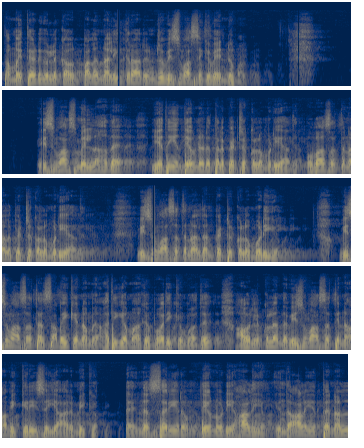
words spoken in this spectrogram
தம்மை தேடுகளுக்கு அவர் பலன் அளிக்கிறார் என்று விசுவாசிக்க வேண்டுமா? விசுவாசம் இல்லாத எதையும் தேவனிடத்துல பெற்றுக்கொள்ள முடியாது. உபாசத்தினால பெற்றுக்கொள்ள முடியாது. விசுவாசத்தினால் தான் பெற்றுக்கொள்ள முடியும். விசுவாசத்தை சபைக்கு நம்ம அதிகமாக போதிக்கும் போது அவர்களுக்குள்ள அந்த விசுவாசத்தின் ஆவி கிரி செய்ய ஆரம்பிக்கும். இந்த சரீரம் தேவனுடைய ஆலயம் இந்த ஆலயத்தை நல்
